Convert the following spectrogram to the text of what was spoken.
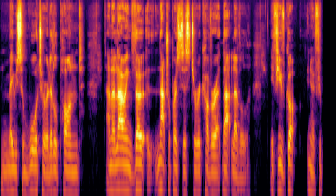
maybe some water, a little pond, and allowing the natural processes to recover at that level. If you've got, you know, if you're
